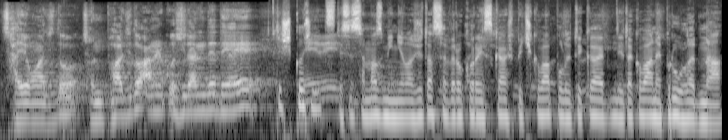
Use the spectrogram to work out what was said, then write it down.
사용하지도 전파하지도 않을 것이라는 데 대해 Těžko říct. Ty jsi sama zmínila, že ta severokorejská špičková politika je, je taková neprůhledná.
